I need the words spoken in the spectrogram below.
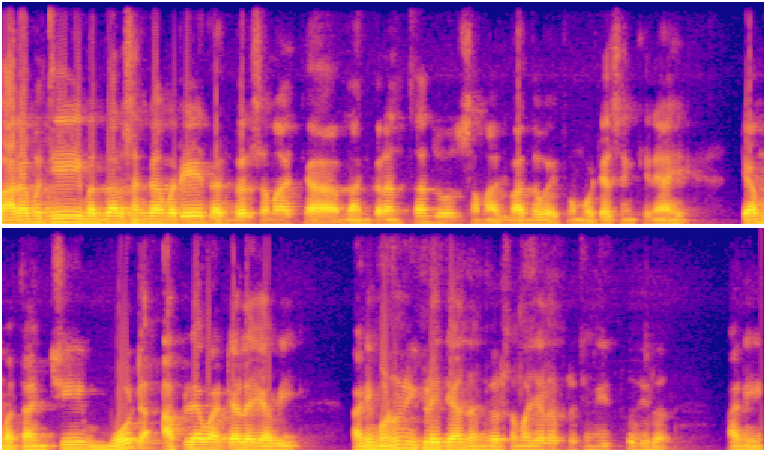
बारामती मतदारसंघामध्ये धनगर समाज त्या जानकरांचा जो समाज बांधव आहे तो मोठ्या संख्येने आहे. त्या मतांची मोठ आपल्या वाट्याला यावी आणि म्हणून इकडे त्या धनगर समाजाला प्रतिनिधित्व दिलं. आणि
